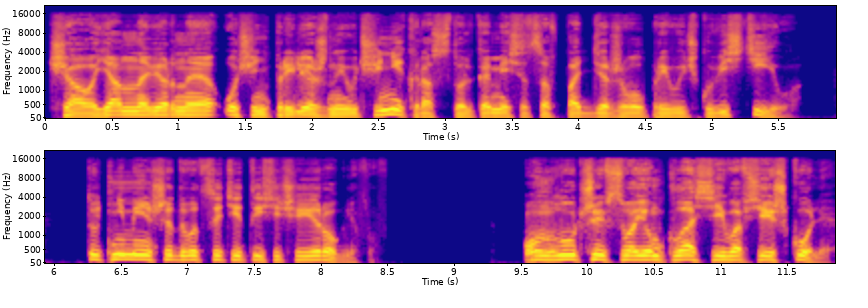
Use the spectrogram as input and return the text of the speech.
Чао Ян, наверное, очень прилежный ученик, раз столько месяцев поддерживал привычку вести его. Тут не меньше двадцати тысяч иероглифов. Он лучший в своем классе и во всей школе.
